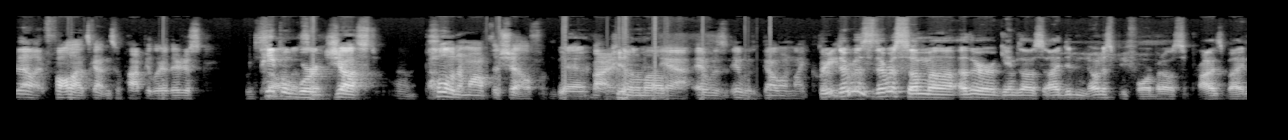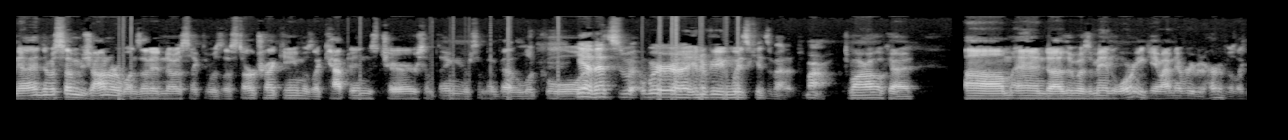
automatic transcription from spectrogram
now that Fallout's gotten so popular, they're just people were stuff. just pulling them off the shelf. yeah peeling them off. Yeah, it was it was going like There, crazy. there was there was some uh, other games I was I didn't notice before, but I was surprised by. Now, and there was some genre ones I didn't notice. Like there was a Star Trek game, it was like Captain's Chair or something, or something like that looked cool. yeah, that's we're uh, interviewing WizKids about it tomorrow. tomorrow. Okay. Um, and uh, there was a Mandalorian game I never even heard of. It was like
